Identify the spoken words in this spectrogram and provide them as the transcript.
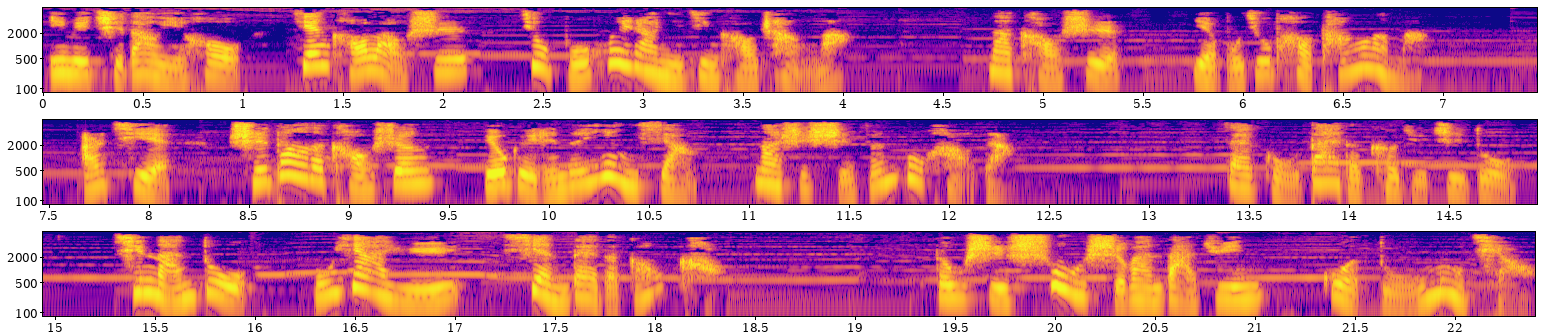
因为迟到以后，监考老师就不会让你进考场了，那考试也不就泡汤了吗？而且迟到的考生留给人的印象那是十分不好的。在古代的科举制度，其难度不亚于现代的高考。都是数十万大军过独木桥，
